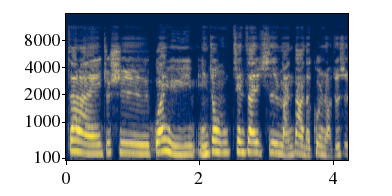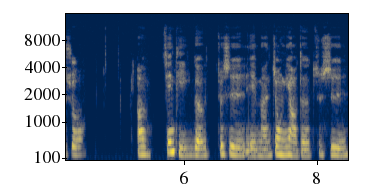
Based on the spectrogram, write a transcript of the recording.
再来就是关于民众现在是蛮大的困扰，就是说，哦，先提一个，就是也蛮重要的，就是，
